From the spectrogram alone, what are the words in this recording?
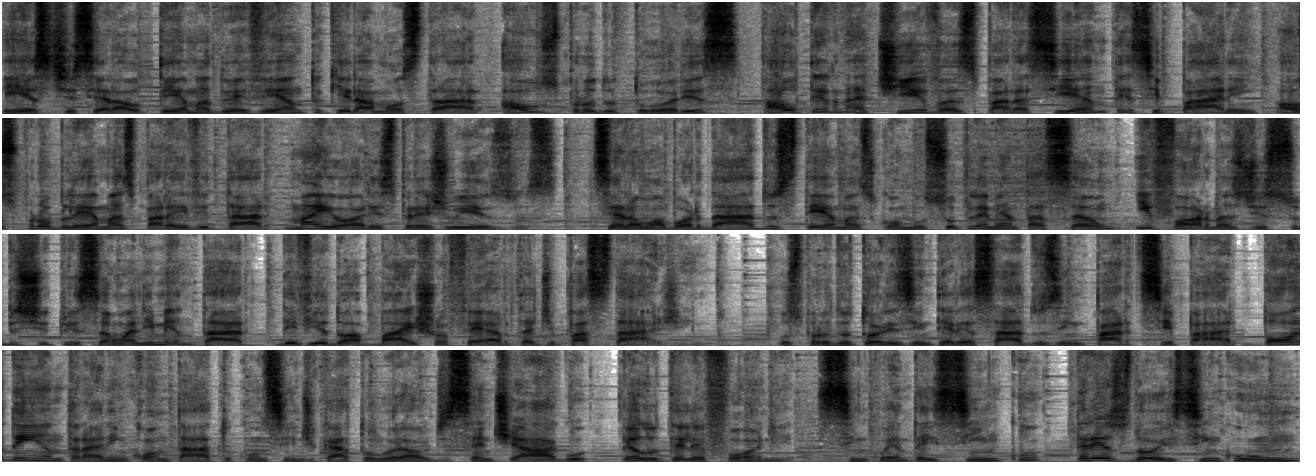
Este será o tema do evento que irá mostrar aos produtores alternativas para se anteciparem aos problemas para evitar maiores prejuízos. Serão abordados temas como suplementação e formas de substituição alimentar devido à baixa oferta de pastagem. Os produtores interessados em participar podem entrar em contato com o Sindicato Rural de Santiago pelo telefone 55 3251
